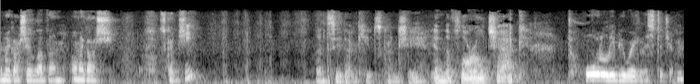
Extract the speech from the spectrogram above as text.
Oh my gosh, I love them. Oh my gosh. Scrunchy. let's see that cute scrunchie in the floral check. Totally be wearing this to gym.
